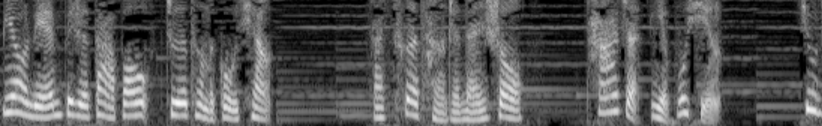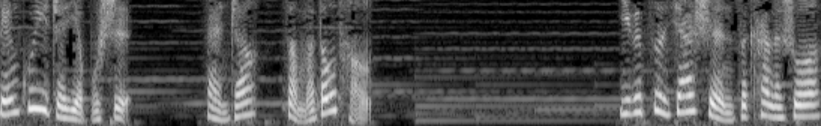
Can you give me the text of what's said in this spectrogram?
妙莲被这大包折腾的够呛，他侧躺着难受，趴着也不行，就连跪着也不是，反正怎么都疼。一个自家婶子看了说：“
